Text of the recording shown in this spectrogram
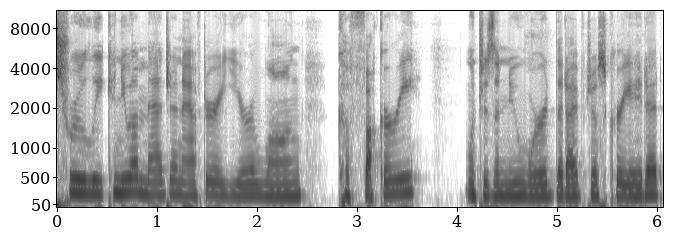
truly, can you imagine after a year long kafuckery, which is a new word that I've just created?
